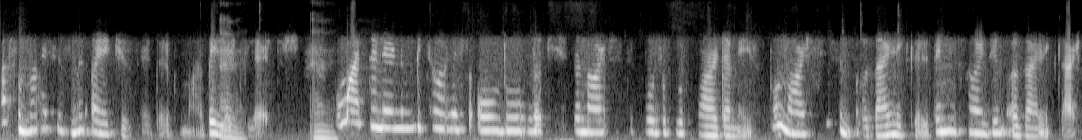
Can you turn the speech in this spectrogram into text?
aslında narsizmin ayak izleridir bunlar, belirtileridir. Evet. Bu maddelerinin bir tanesi olduğunda kişide narsistik bozukluk var demeyiz. Bu narsizm özellikleri, demin saydığım özellikler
